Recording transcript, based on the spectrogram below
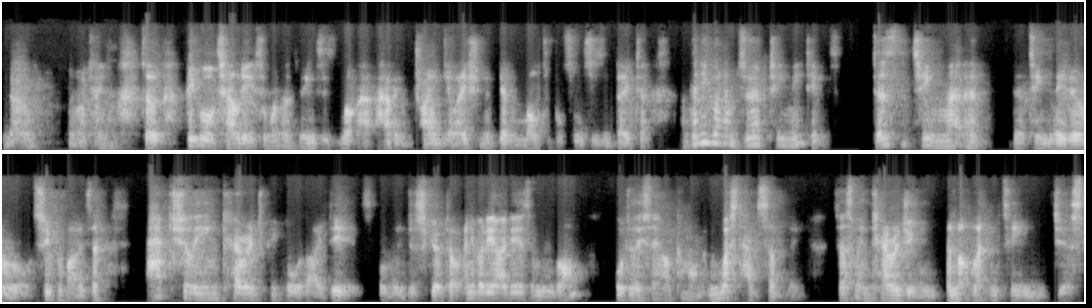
no. Okay. So people will tell you. So one of the things is having triangulation and getting multiple sources of data. And then you've got to observe team meetings. Does the team, the team leader or supervisor actually encourage people with ideas? Or they just skirt off, anybody ideas and move on? Or do they say, oh, come on, we must have something? So that's encouraging and- and not letting the team just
